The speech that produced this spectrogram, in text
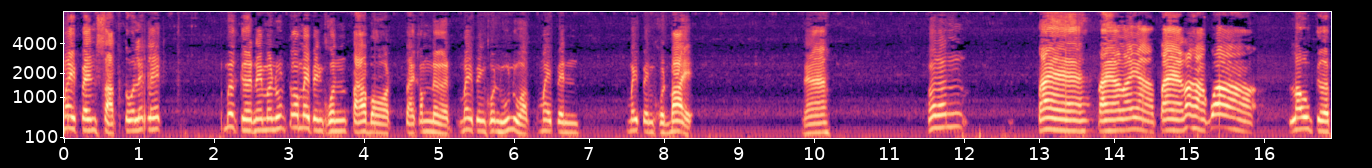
ไม่เป็นสัตว์ตัวเล็กๆ เมื่อเกิดในมนุษย์ก็ไม่เป็นคนตาบอดแต่กำเนิดไม่เป็นคนหูหนวกไม่เป็นไม่เป็นคนใบ้นะเพราะฉะนั้นแต่แต่อะไรอะ แต่ถ้าหากว่า เราเกิด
